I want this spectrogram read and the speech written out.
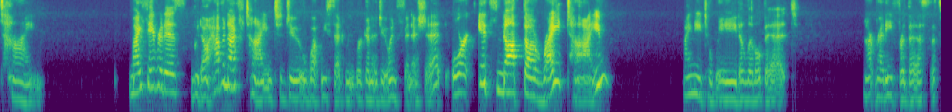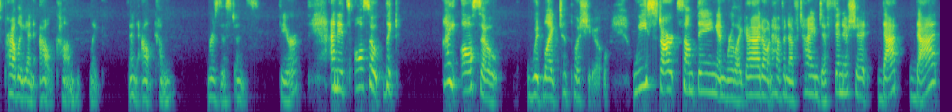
time. My favorite is we don't have enough time to do what we said we were going to do and finish it, or it's not the right time. I need to wait a little bit. Not ready for this. That's probably an outcome, like an outcome resistance fear. And it's also like, I also would like to push you. We start something and we're like, I don't have enough time to finish it. That that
